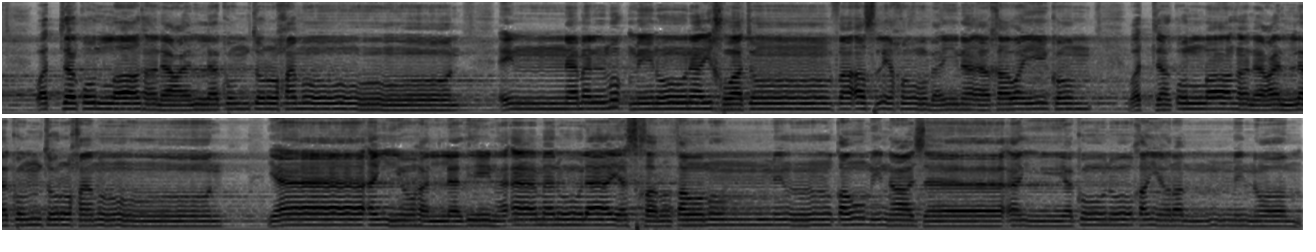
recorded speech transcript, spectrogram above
واتقوا الله لعلكم ترحمون انما المؤمنون اخوه فاصلحوا بين اخويكم واتقوا واتقوا الله لعلكم ترحمون. يا أيها الذين آمنوا لا يسخر قوم من قوم عسى أن يكونوا خيرا منهم. ويسخر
